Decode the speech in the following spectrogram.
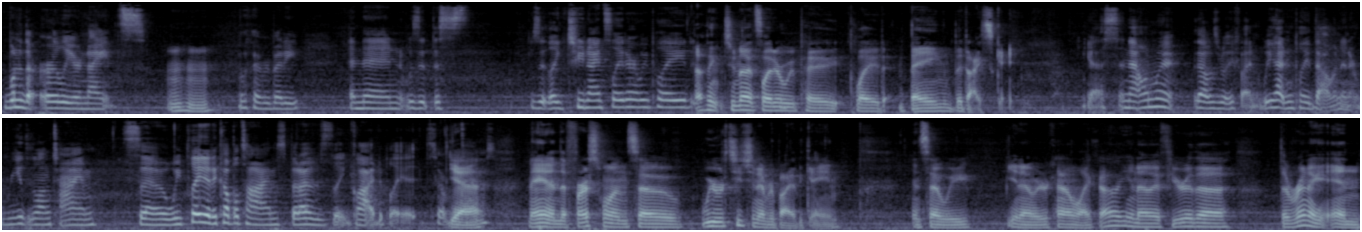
one of the earlier nights hmm with everybody, and then was it this? Was it like two nights later we played? I think two nights later we pay, played Bang the Dice Game. Yes, and that one went. That was really fun. We hadn't played that one in a really long time, so we played it a couple times. But I was like glad to play it several Yeah, times. man, and the first one, so we were teaching everybody the game, and so we, you know, we were kind of like, oh, you know, if you're the the renegade, and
